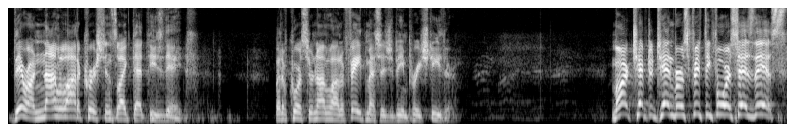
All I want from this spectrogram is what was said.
There are not a lot of Christians like that these days. But of course, there are not a lot of faith messages being preached either. Mark chapter 10, verse 54 says this.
